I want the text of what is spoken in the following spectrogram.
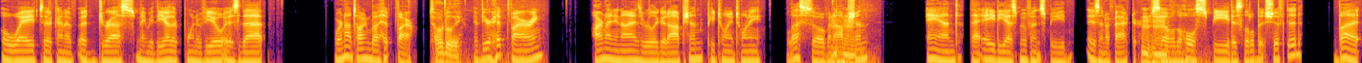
a way to kind of address maybe the other point of view is that we're not talking about hip fire. Totally. If you're hip firing, R99 is a really good option, P2020 less so of an Mhm. option, and that ADS movement speed isn't a factor. Mhm. So the whole speed is a little bit shifted, but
